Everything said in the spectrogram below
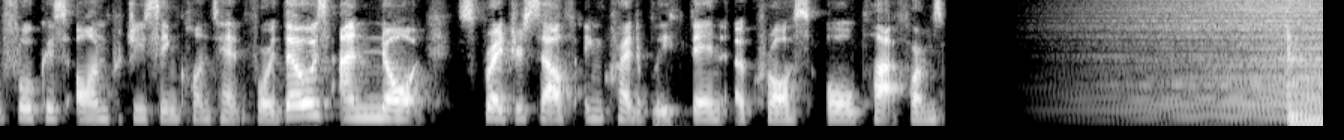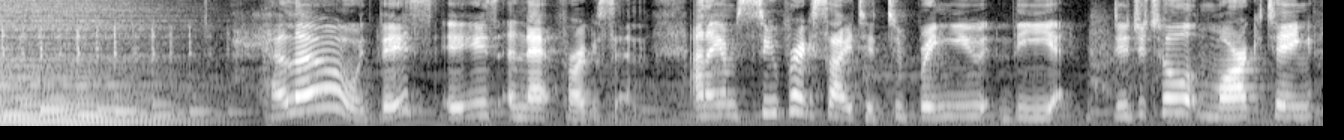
focus on producing content for those and not spread yourself incredibly thin across all platforms. Hello, this is Annette Ferguson, and I am super excited to bring you the Digital Marketing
